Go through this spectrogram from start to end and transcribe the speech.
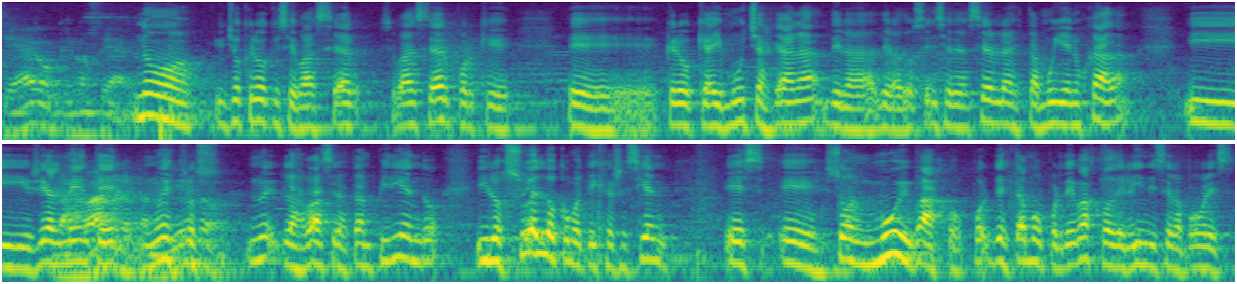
se haga o que no se haga? No, yo creo que se va a hacer, se va a hacer porque eh, creo que hay muchas ganas de la, de la, docencia de hacerla, está muy enojada y realmente ¿Las nuestros, las bases la están pidiendo y los sueldos, como te dije recién, es, eh, son muy bajos, estamos por debajo del índice de la pobreza.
